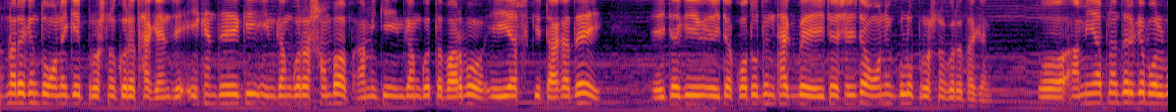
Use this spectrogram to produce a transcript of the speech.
আপনারা কিন্তু অনেকেই প্রশ্ন করে থাকেন যে, এখান থেকে কি ইনকাম করা সম্ভব? আমি কি ইনকাম করতে পারব? এই অ্যাপস কি টাকা দেয়? এইটা কি, এইটা কতদিন থাকবে? এইটা, সেইটা? অনেকগুলো প্রশ্ন করে থাকেন। তো আমি আপনাদেরকে বলব,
